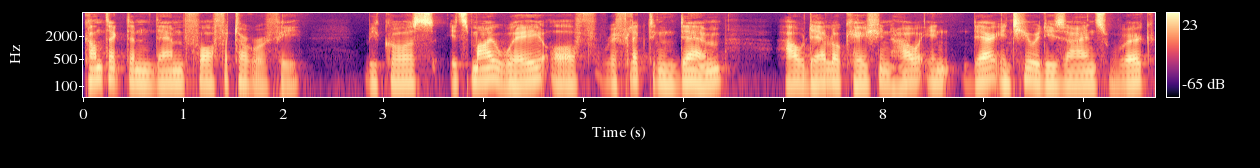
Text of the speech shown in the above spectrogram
contacting them for photography because it's my way of reflecting them how their location, how in their interior designs work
